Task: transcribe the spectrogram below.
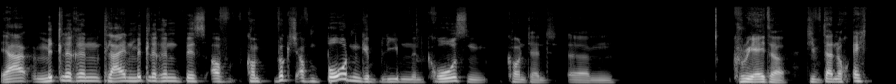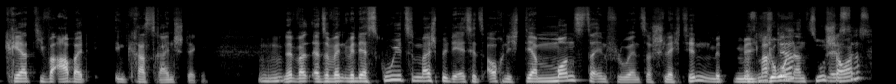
ja, mittleren, kleinen, mittleren bis auf, wirklich auf dem Boden gebliebenen, großen Content, ähm, Creator, die da noch echt kreative Arbeit in krass reinstecken. Mhm. Ne, also wenn, wenn der Scooey zum Beispiel, der ist jetzt auch nicht der Monster-Influencer schlechthin mit Was Millionen an Wer ist Zuschauern. das?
